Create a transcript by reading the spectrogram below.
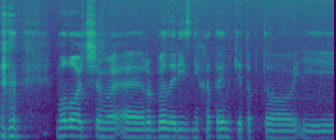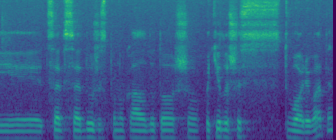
молодшими, е, робили різні хатинки. Тобто, і це все дуже спонукало до того, що хотіли щось створювати.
